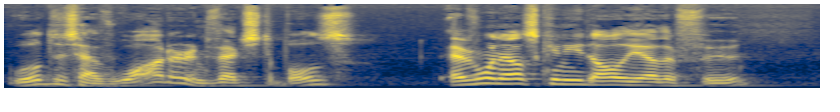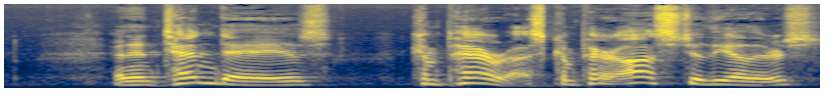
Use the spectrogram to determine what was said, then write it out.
We'll just have water and vegetables. Everyone else can eat all the other food. And in 10 days, compare us. Compare us to the others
